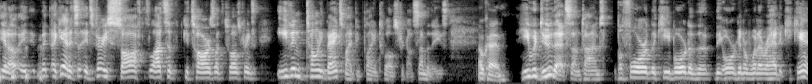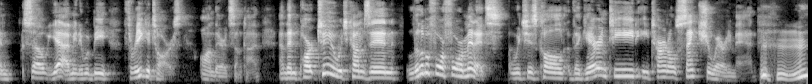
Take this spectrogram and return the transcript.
You know, it, but again, it's it's very soft. Lots of guitars, lots of twelve strings. Even Tony Banks might be playing twelve string on some of these. Okay. He would do that sometimes before the keyboard or the the organ or whatever had to kick in. So yeah, I mean, it would be three guitars on there at some time. And then part two, which comes in a little before four minutes, which is called The Guaranteed Eternal Sanctuary Man. Mm-hmm.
